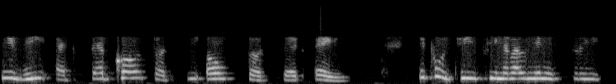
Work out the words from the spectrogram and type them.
cv at stepco.co.za. Iphuthi Funeral Ministry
